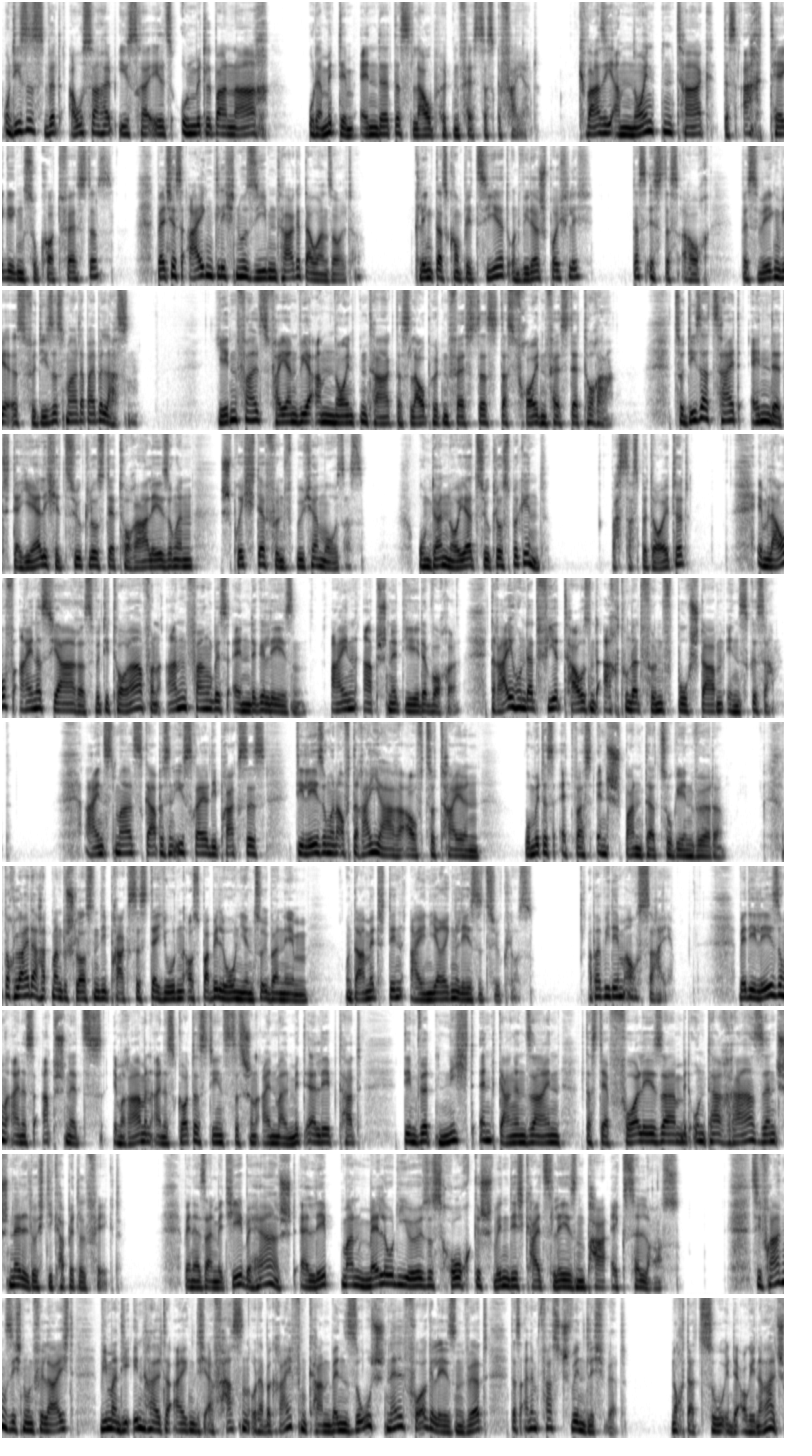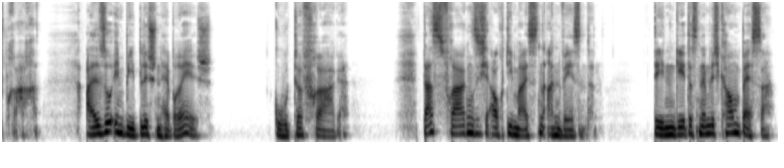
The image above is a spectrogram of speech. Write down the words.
Und dieses wird außerhalb Israels unmittelbar nach oder mit dem Ende des Laubhüttenfestes gefeiert. Quasi am neunten Tag des achttägigen Sukkot-Festes, welches eigentlich nur sieben Tage dauern sollte. Klingt das kompliziert und widersprüchlich? Das ist es auch, weswegen wir es für dieses Mal dabei belassen. Jedenfalls feiern wir am neunten Tag des Laubhüttenfestes das Freudenfest der Torah. Zu dieser Zeit endet der jährliche Zyklus der Toralesungen, sprich der fünf Bücher Moses. Und ein neuer Zyklus beginnt. Was das bedeutet? Im Lauf eines Jahres wird die Torah von Anfang bis Ende gelesen. Ein Abschnitt jede Woche. 304.805 Buchstaben insgesamt. Einstmals gab es in Israel die Praxis, die Lesungen auf drei Jahre aufzuteilen, womit es etwas entspannter zugehen würde. Doch leider hat man beschlossen, die Praxis der Juden aus Babylonien zu übernehmen und damit den einjährigen Lesezyklus. Aber wie dem auch sei. Wer die Lesung eines Abschnitts im Rahmen eines Gottesdienstes schon einmal miterlebt hat, dem wird nicht entgangen sein, dass der Vorleser mitunter rasend schnell durch die Kapitel fegt. Wenn er sein Metier beherrscht, erlebt man melodiöses Hochgeschwindigkeitslesen par excellence. Sie fragen sich nun vielleicht, wie man die Inhalte eigentlich erfassen oder begreifen kann, wenn so schnell vorgelesen wird, dass einem fast schwindlig wird. Noch dazu in der Originalsprache, also im biblischen Hebräisch. Gute Frage. Das fragen sich auch die meisten Anwesenden. Denen geht es nämlich kaum besser.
